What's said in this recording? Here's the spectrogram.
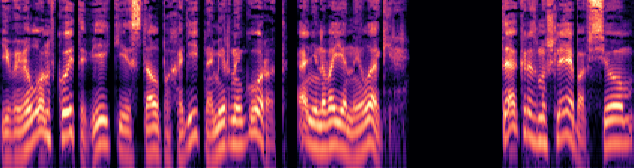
и Вавилон в кои-то веки стал походить на мирный город, а не на военный лагерь. Так, размышляя обо всем,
